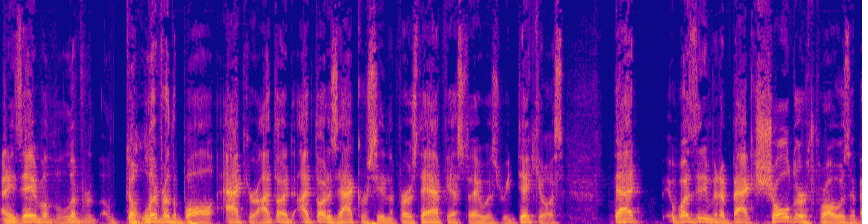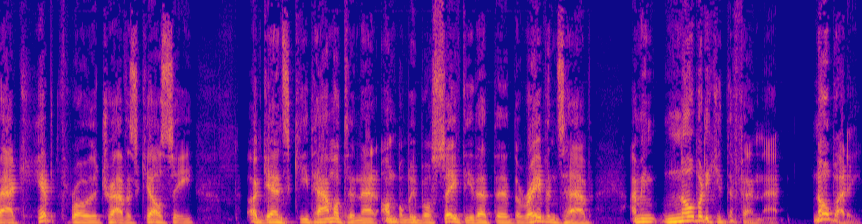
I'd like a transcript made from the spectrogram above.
and he's able to deliver deliver the ball accurate. I thought I thought his accuracy in the first half yesterday was ridiculous. That it wasn't even a back shoulder throw, it was a back hip throw to Travis Kelce against Keith Hamilton, that unbelievable safety that the, the Ravens have. I mean, nobody could defend that. Nobody.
